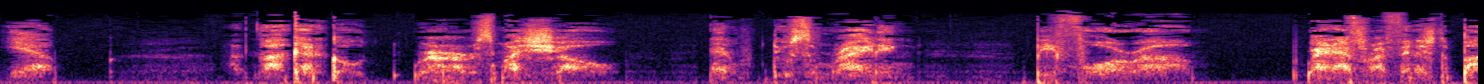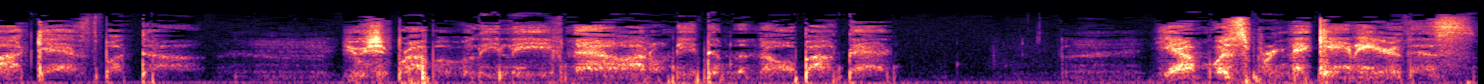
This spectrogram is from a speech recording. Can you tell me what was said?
Yeah. I gotta go rehearse my show and do some writing before, uh, right after I finish the podcast. But uh, you should probably leave now. I don't need them to know about that. Yeah, I'm whispering. They can't hear this.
